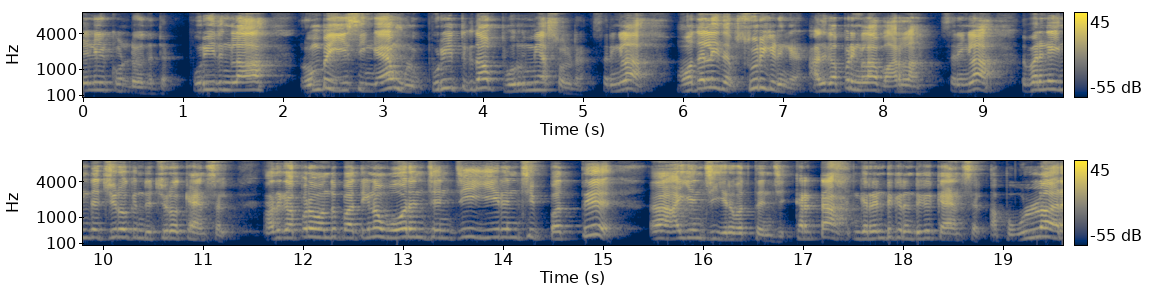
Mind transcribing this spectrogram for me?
வெளியே கொண்டு வந்துட்டேன். புரியுதுங்களா? ரொம்ப ஈஸிங்க உங்களுக்கு புரியத்துக்கு தான் பொறுமையாக சொல்கிறேன் சரிங்களா? முதல்ல இதை சுருக்கிடுங்க. அதுக்கப்புறம் இங்களா வரலாம். சரிங்களா? பாருங்கள் இந்த ஜீரோக்கு இந்த ஜீரோ கேன்சல் அதுக்கப்புறம் வந்து பார்த்தீங்கன்னா ஓரஞ்சு அஞ்சு ஈரஞ்சு பத்து அஹ், ஐயஞ்சு இருபத்தஞ்சு. கரெக்டாக இங்கே ரெண்டுக்கு ரெண்டுக்கு கேன்சல் அப்போ உள்ளார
